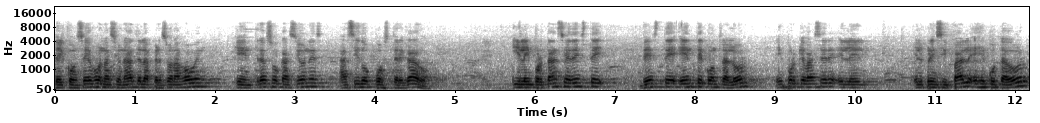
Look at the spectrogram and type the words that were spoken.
del Consejo Nacional de la Persona Joven que en tres ocasiones ha sido postergado. Y la importancia de este, de este ente contralor es porque va a ser el, el principal ejecutador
